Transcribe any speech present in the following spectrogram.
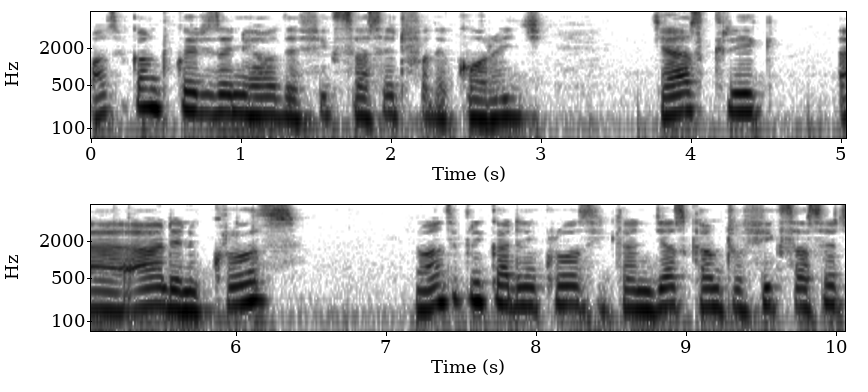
Once you come to query design, you have the fixed asset for the college. Just click uh, add and close once you click add and close you can just come to fix asset.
